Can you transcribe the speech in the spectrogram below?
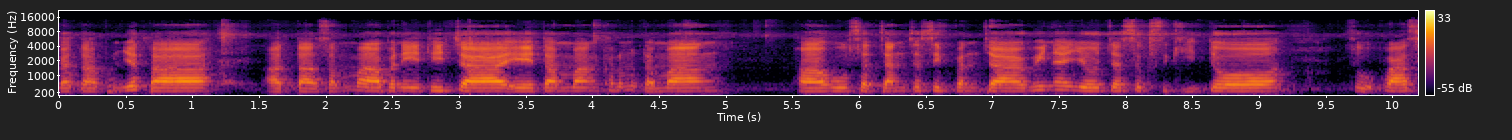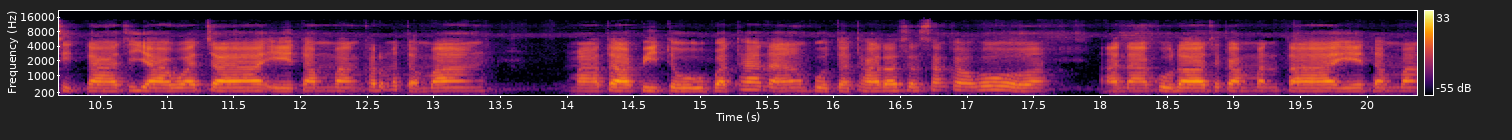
กตาปุญญาตา อัตตสัมมาปณิทิจา เอตัมมังคารมตมัง พาหุสจจันจะสิปัญจา วินโยจะสุขสิกิโต สุภาสิตาจยาวาจา เอตัมมังคารมตมัง มาตาปิโตอุปัฏฐานังปุตตธาราสสังฆโห อนาคุลาจกรรมมันตา เอตัมมัง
